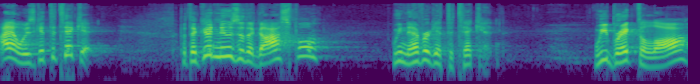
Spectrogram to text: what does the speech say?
I always get the ticket. But the good news of the gospel, we never get the ticket. We break the law.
